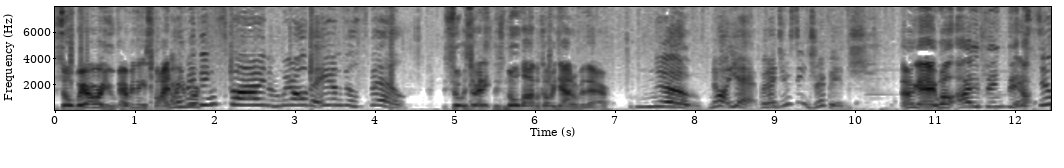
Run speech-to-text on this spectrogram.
So where are you? Everything is fine where you are. Everything's fine. I'm where all the anvils fell. So is there any? There's no lava coming down over there. No, not yet. But I do see drippage. Okay, well I think that There's uh, still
